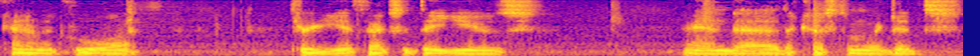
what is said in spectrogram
kind of the cool 3D effects that they use and uh, the custom widgets.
